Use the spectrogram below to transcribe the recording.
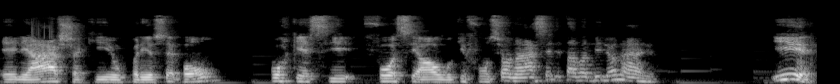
ele acha que o preço é bom, porque se fosse algo que funcionasse, ele estava bilionário. E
